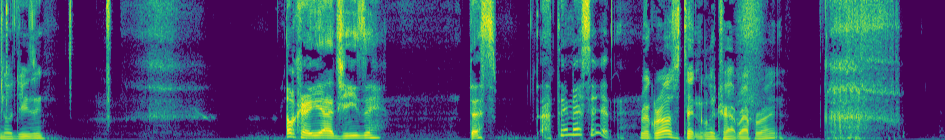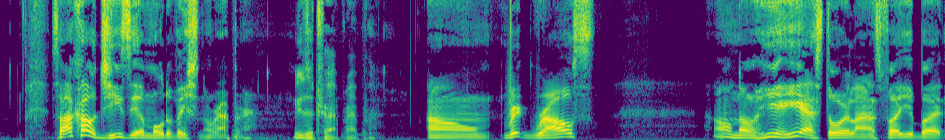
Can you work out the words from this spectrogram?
No Jeezy. Okay, yeah, Jeezy. That's I think that's it. Rick Ross is technically a trap rapper, right? So I call Jeezy a motivational rapper. He's a trap rapper. um Rick Ross. I don't know. He he has storylines for you, but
